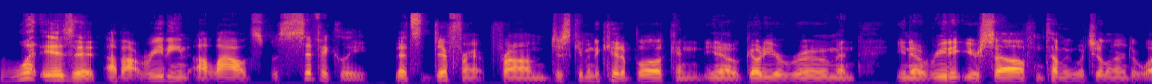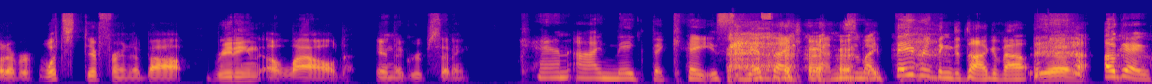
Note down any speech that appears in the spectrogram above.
what is it about reading aloud specifically that's different from just giving a kid a book and you know go to your room and you know read it yourself and tell me what you learned or whatever? What's different about reading aloud in a group setting? Can i make the case? Yes i can. This is my favorite thing to talk about. Yeah. Okay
